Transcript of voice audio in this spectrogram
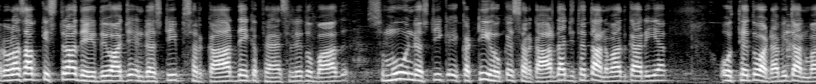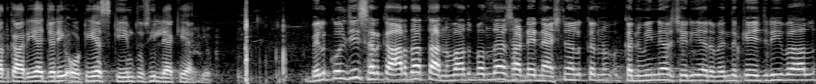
ਅਰੋੜਾ ਸਾਹਿਬ, ਕਿਸ ਤਰ੍ਹਾਂ ਦੇਖਦੇ ਹੋ ਅੱਜ ਇੰਡਸਟਰੀ ਸਰਕਾਰ ਦੇ ਇੱਕ ਫੈਸਲੇ ਤੋਂ ਬਾਅਦ ਸਮੂਹ ਇੰਡਸਟਰੀ ਇਕੱਠੀ ਹੋ ਕੇ ਸਰਕਾਰ ਦਾ ਜਿੱਥੇ ਧੰਨਵਾਦ ਕਰ ਰਹੀ ਆ, ਉੱਥੇ ਤੁਹਾਡਾ ਵੀ ਧੰਨਵਾਦ ਕਰ ਰਹੀ ਹੈ ਜਿਹੜੀ ਓਟੀਐਸ ਸਕੀਮ ਤੁਸੀਂ ਲੈ ਕੇ ਆਏ ਹੋ? ਬਿਲਕੁਲ ਜੀ, ਸਰਕਾਰ ਦਾ ਧੰਨਵਾਦ ਬੰਦਾ ਸਾਡੇ national con- convener Shri Arvind Kejriwal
